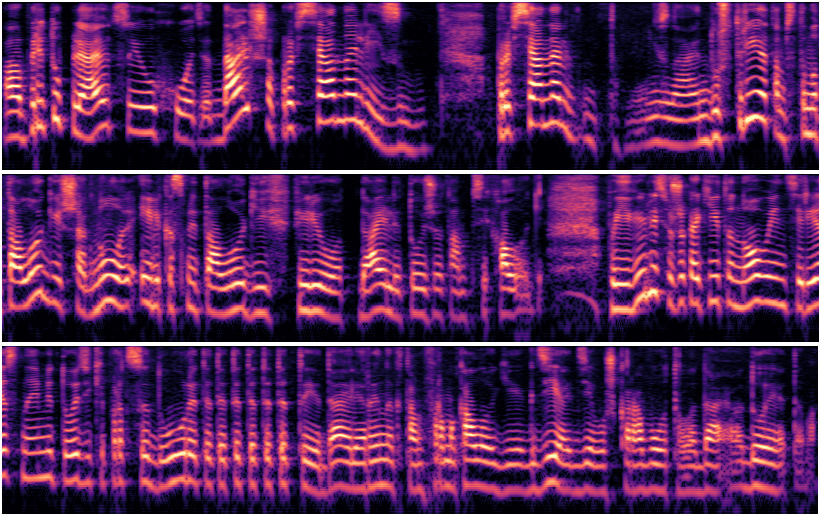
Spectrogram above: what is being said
а, притупляются и уходят. Дальше профессионализм. Профессиональ, не знаю, индустрия там, стоматологии шагнула или косметологии вперед, да, или той же там психологии. Появились уже какие-то новые интересные методики, процедуры, т т т т т т да, или рынок там фармакологии, где девушка работала да, до этого.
